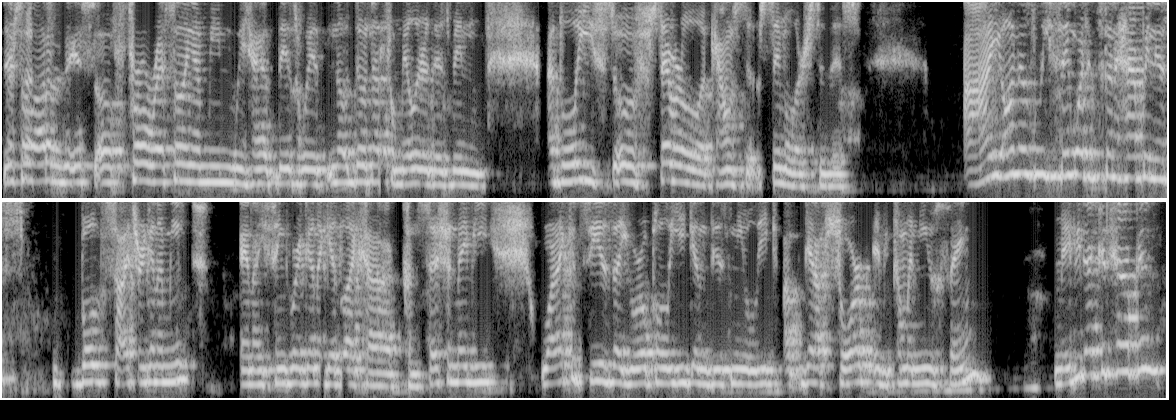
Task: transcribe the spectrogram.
there's a lot of this of pro wrestling. I mean, we had this with no, they're not familiar. There's been at least of several accounts similar to this. I honestly think what it's going to happen is both sides are going to meet, and I think we're going to get like a concession. Maybe what I could see is that Europa League and this new league get absorbed and become a new thing. Maybe that could happen.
